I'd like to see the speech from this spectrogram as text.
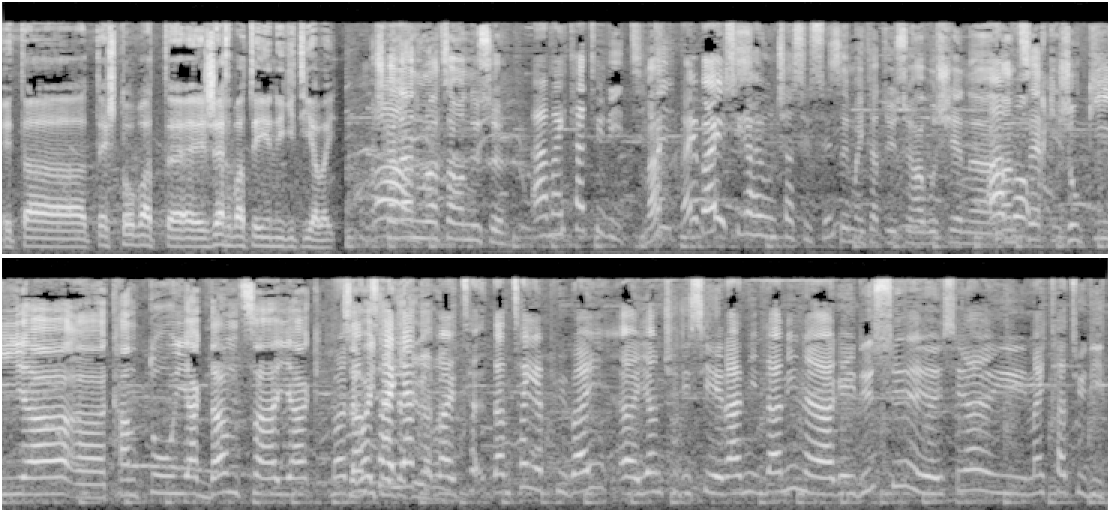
eta testo bat, uh, eger bat egin egitia bai. Maskada nulatza duzu? Ah, maitatu dit. Bai? Bai, bai, zigarre untsa zuzen. Ze maitatu duzu hagusien uh, Ah, bo. mantzerki, jokia, uh, kantoiak, dantzaiak, Ba, zerbait dantzaiak, maitatu bai, dantzaiak pu bai, uh, jantzu dizi eranin danin uh, agei duzu, uh, zera i- maitatu dit.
